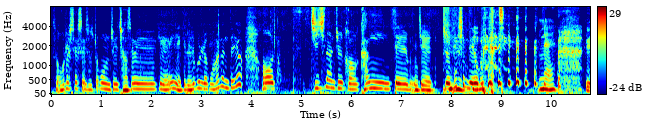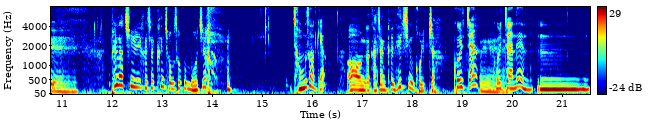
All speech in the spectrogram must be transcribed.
그래서 오랄 섹스에서 조금 이제 자세하게 얘기를 해보려고 하는데요. 어, 지지난주 거- 강의 때 이제 좀 핵심 내용까지 네. 예. 펠라치의 가장 큰 정석은 뭐죠? 정석이요? 어, 그러니까 가장 큰 핵심 골자. 골자? 예. 골자는 음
